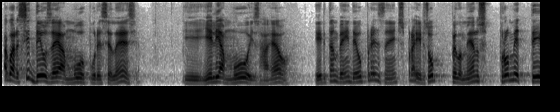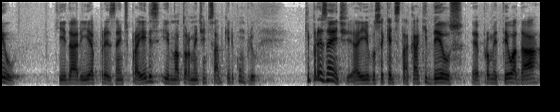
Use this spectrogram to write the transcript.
Agora, se Deus é amor por excelência, e, e Ele amou Israel, Ele também deu presentes para eles, ou pelo menos prometeu que daria presentes para eles, e naturalmente a gente sabe que Ele cumpriu. Que presente aí você quer destacar que Deus é, prometeu a dar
